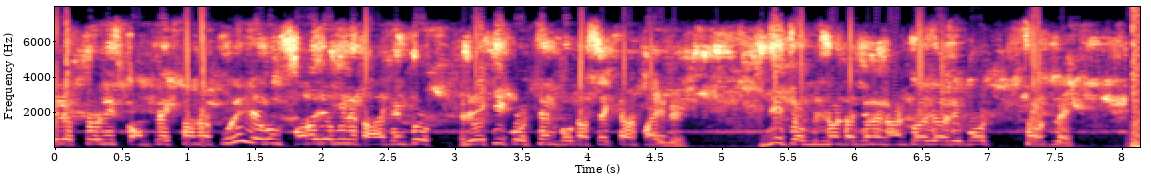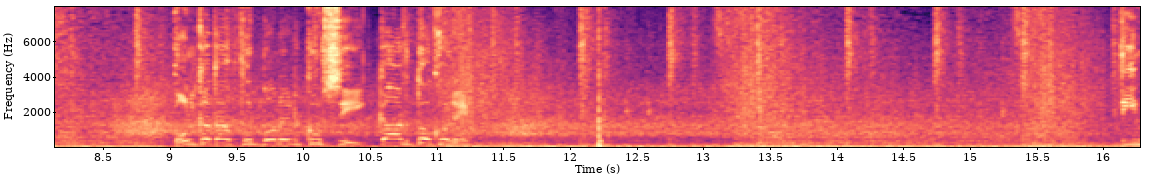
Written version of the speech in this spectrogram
ইলেকট্রনিক্স কমপ্লেক্স থানার পুলিশ এবং সরজমিনে তারা কিন্তু রেকি করছেন গোটা সেক্টর ফাইভে জি চব্বিশ ঘণ্টার জন্য নান্টু রিপোর্ট শর্টলেক কলকাতা ফুটবলের কুর্সি, কার দখলে? তিন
